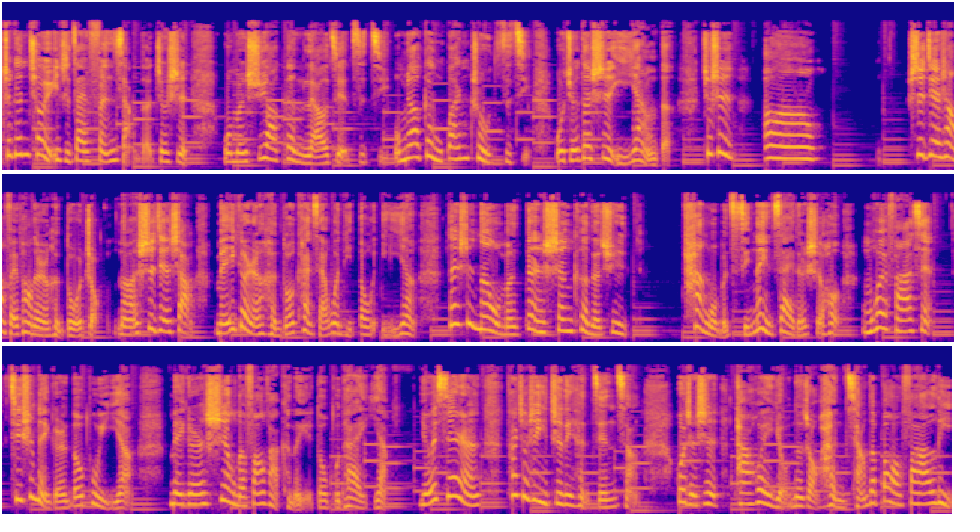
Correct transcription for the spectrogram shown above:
这跟秋雨一直在分享的，就是我们需要更了解自己，我们要更关注自己，我觉得是一样的，就是，嗯、世界上肥胖的人很多种，那世界上每一个人很多看起来问题都一样，但是呢，我们更深刻的去看我们自己内在的时候，我们会发现，其实每个人都不一样，每个人适用的方法可能也都不太一样。有一些人他就是意志力很坚强，或者是他会有那种很强的爆发力，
